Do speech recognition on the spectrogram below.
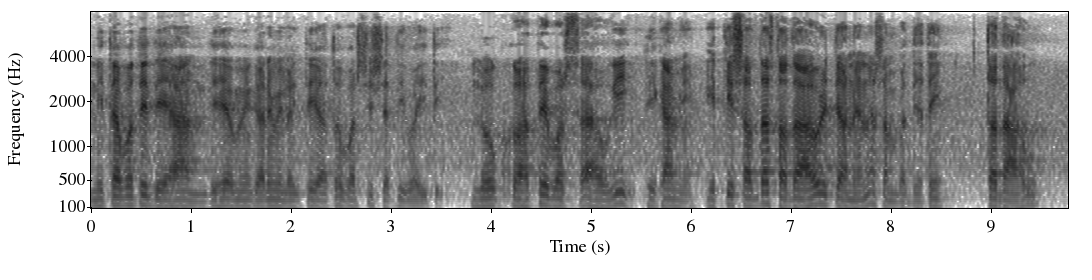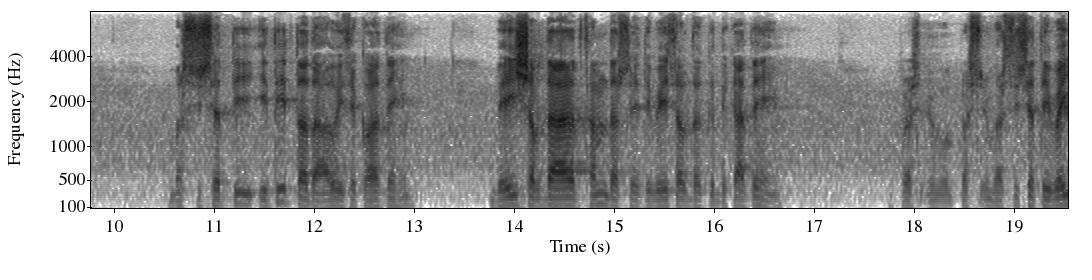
नितपति देहान। देह में गर्मी लगती है तो वर्षिष्यति वही थी लोग कहते वर्षा होगी, टीका में इति शब्द तदाहु इति अन्य संबद्ध तदाहु। वर्षिष्यति इति तदाहु इसे कहते हैं। वे शब्दार्थम दर्शयति वे शब्द दिखाते हैं। वर्षिष्यति वही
